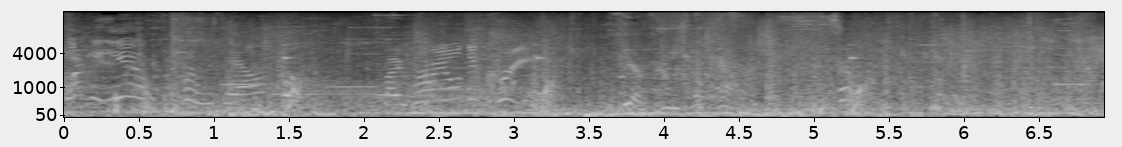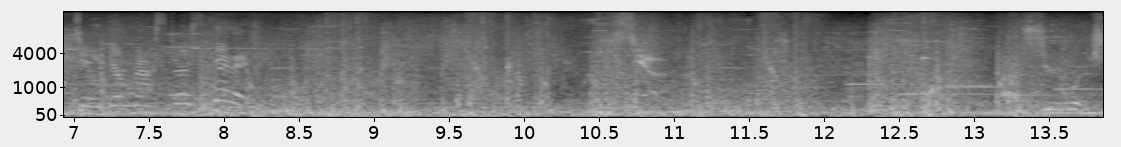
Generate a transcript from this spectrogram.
Look at you, Bluebell! By royal decree, Here comes the catch. do your master's bidding! As you wish,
